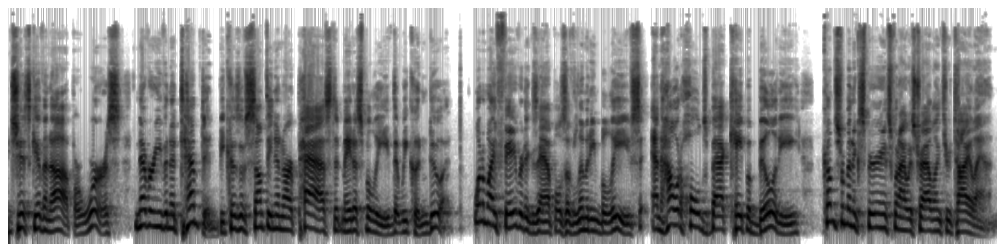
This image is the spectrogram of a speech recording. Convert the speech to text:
just given up, or worse, never even attempted because of something in our past that made us believe that we couldn't do it. One of my favorite examples of limiting beliefs and how it holds back capability comes from an experience when I was traveling through Thailand.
